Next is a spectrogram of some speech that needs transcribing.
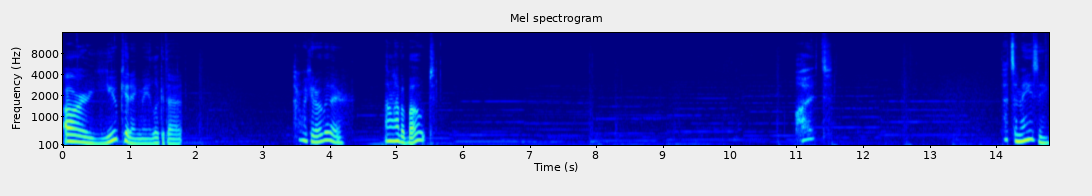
Are you kidding me? Look at that. How do I get over there? I don't have a boat. What? That's amazing.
